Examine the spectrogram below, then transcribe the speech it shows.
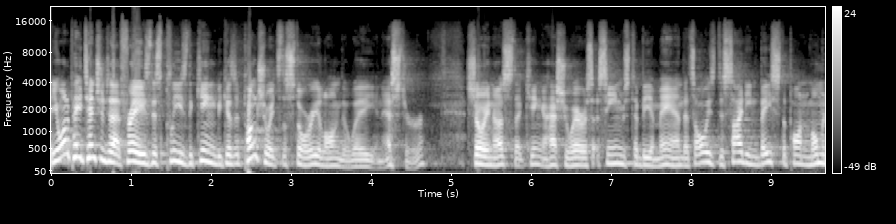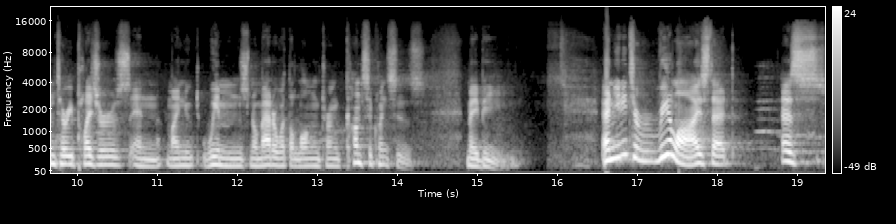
And you want to pay attention to that phrase, this pleased the king, because it punctuates the story along the way in Esther, showing us that King Ahasuerus seems to be a man that's always deciding based upon momentary pleasures and minute whims, no matter what the long term consequences may be. And you need to realize that as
